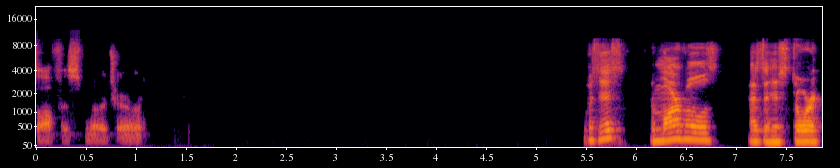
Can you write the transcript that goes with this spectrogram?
Office Mojo. What's this? The Marvels has a historic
